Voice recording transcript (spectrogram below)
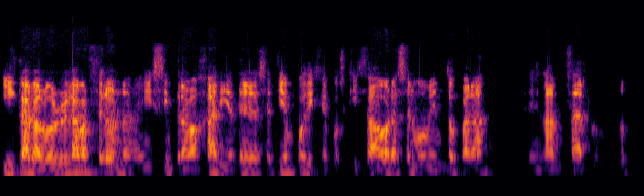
Y claro, al volver a Barcelona y sin trabajar y a tener ese tiempo, dije, pues quizá ahora es el momento para eh, lanzarlo. ¿no?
